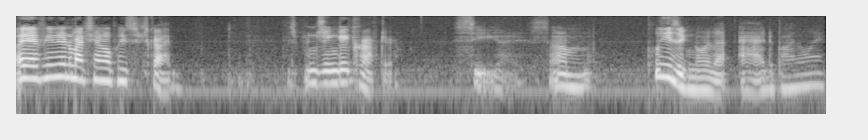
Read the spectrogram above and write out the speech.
Oh yeah, if you're new to my channel, please subscribe. It's been GinnGate Crafter. See you guys. Um, please ignore that ad, by the way.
